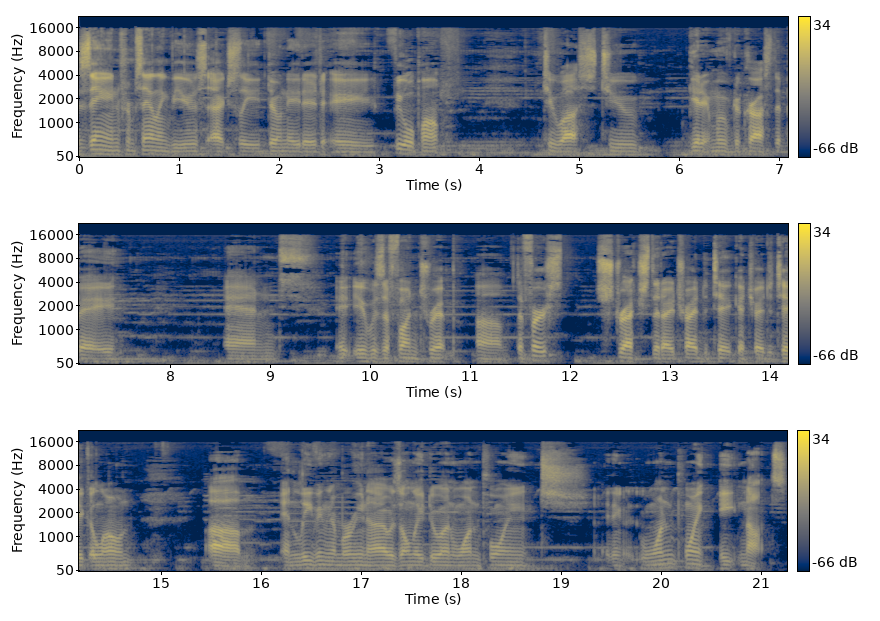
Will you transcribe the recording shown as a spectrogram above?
Zane from Sailing Views actually donated a fuel pump to us to get it moved across the bay, and it, it was a fun trip. Um, the first stretch that I tried to take, I tried to take alone, um, and leaving the marina, I was only doing one point, I think 1.8 knots,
